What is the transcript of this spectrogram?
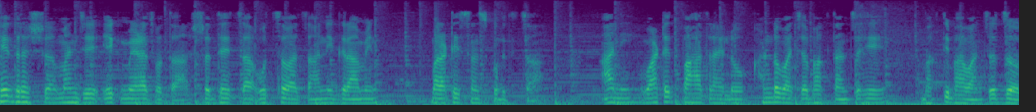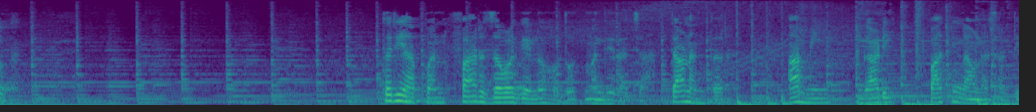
हे दृश्य म्हणजे एक मेळाच होता श्रद्धेचा उत्सवाचा आणि ग्रामीण मराठी संस्कृतीचा. आणि वाटेत पाहत राहिलो खंडोबाच्या भक्तांचं हे भक्तिभावांचं जग. तरी आपण फार जवळ गेलो होतो मंदिराच्या. त्यानंतर आम्ही गाडी पार्किंग लावण्यासाठी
